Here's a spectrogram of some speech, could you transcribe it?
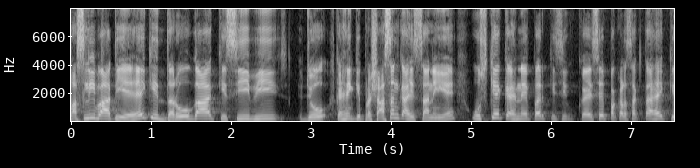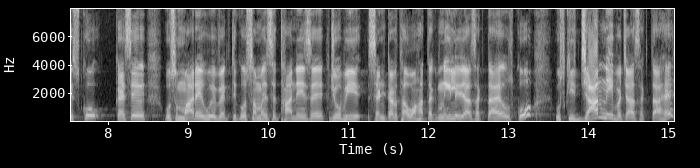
असली बात यह है कि दरोगा किसी भी जो कहें कि प्रशासन का हिस्सा नहीं है उसके कहने पर किसी को कैसे पकड़ सकता है किसको कैसे उस मारे हुए व्यक्ति को समय से थाने से जो भी सेंटर था वहाँ तक नहीं ले जा सकता है उसको उसकी जान नहीं बचा सकता है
